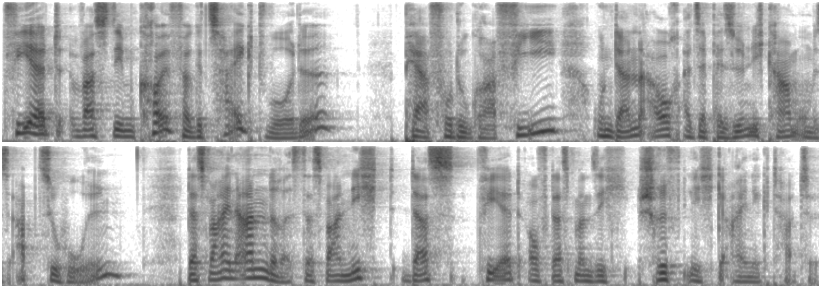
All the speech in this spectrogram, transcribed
Pferd, was dem Käufer gezeigt wurde, per Fotografie und dann auch, als er persönlich kam, um es abzuholen, das war ein anderes. Das war nicht das Pferd, auf das man sich schriftlich geeinigt hatte.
